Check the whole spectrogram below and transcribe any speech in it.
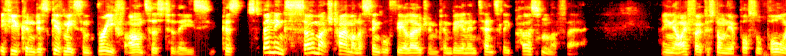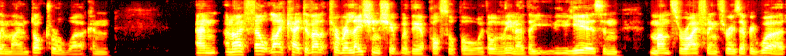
if you can just give me some brief answers to these, because spending so much time on a single theologian can be an intensely personal affair. You know, I focused on the Apostle Paul in my own doctoral work, and and and I felt like I developed a relationship with the Apostle Paul, with all you know the years and months rifling through his every word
